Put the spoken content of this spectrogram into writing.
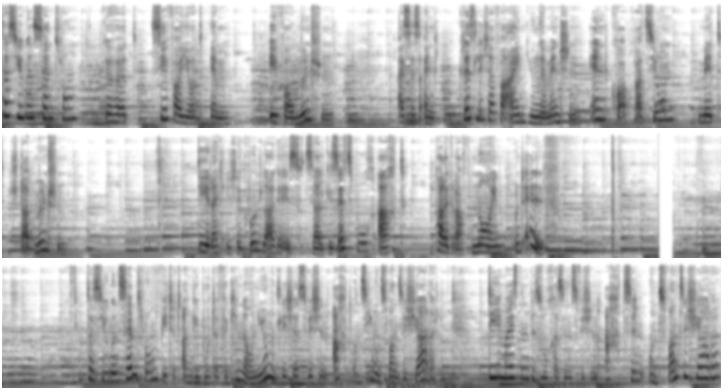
Das Jugendzentrum gehört CVJM e.V. München. Es ist ein christlicher Verein junger Menschen in Kooperation mit Stadt München. Die rechtliche Grundlage ist Sozialgesetzbuch 8, Paragraph 9 und 11. Das Jugendzentrum bietet Angebote für Kinder und Jugendliche zwischen 8 und 27 Jahre. Die meisten Besucher sind zwischen 18 und 20 Jahre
